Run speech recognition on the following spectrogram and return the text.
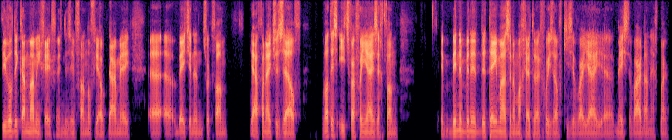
die wilde ik aan mami geven. In de zin van of je ook daarmee uh, een beetje een soort van, ja, vanuit jezelf, wat is iets waarvan jij zegt van, binnen, binnen de thema's, en dan mag je uiteraard voor jezelf kiezen waar jij uh, meeste waarde aan hecht, maar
